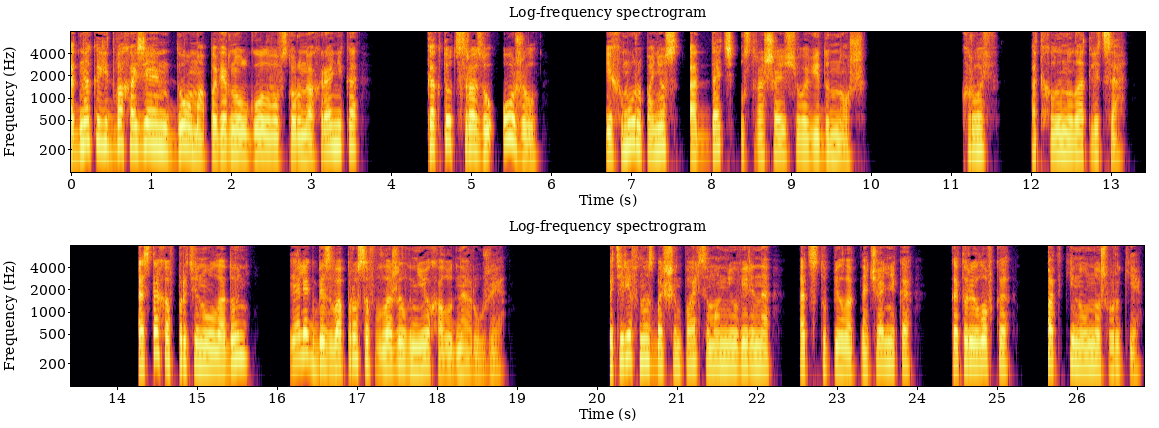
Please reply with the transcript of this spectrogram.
Однако едва хозяин дома повернул голову в сторону охранника, как тот сразу ожил и хмуро понес отдать устрашающего вида нож. Кровь отхлынула от лица. Астахов протянул ладонь, и Олег без вопросов вложил в нее холодное оружие. Потерев нос большим пальцем, он неуверенно отступил от начальника, который ловко подкинул нож в руке.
